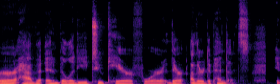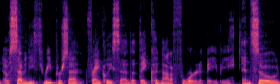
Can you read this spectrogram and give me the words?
or have an ability to care for their other dependents. You know, 73% frankly said that they could not afford a baby. And so,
